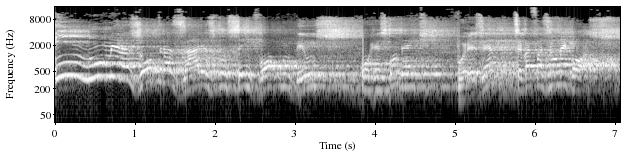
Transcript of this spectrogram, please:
Inúmeras outras áreas você invoca um Deus correspondente. Por exemplo, você vai fazer um negócio.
